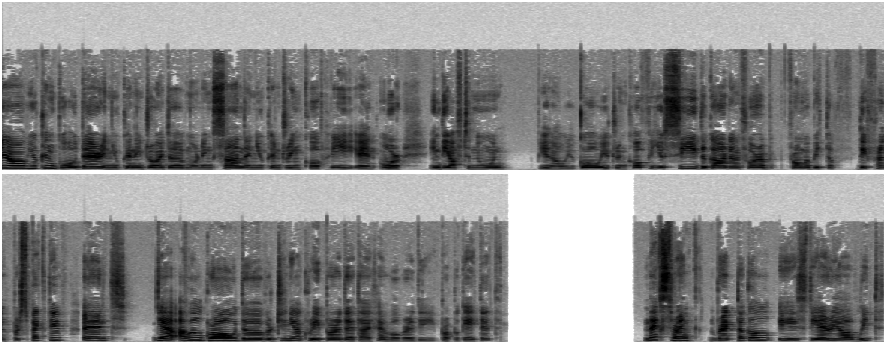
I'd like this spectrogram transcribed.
you know you can go there and you can enjoy the morning sun and you can drink coffee and or in the afternoon you know you go you drink coffee you see the garden for a, from a bit of different perspective. And yeah i will grow the virginia creeper that i have already propagated. Next rectangle is the area with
